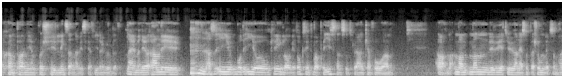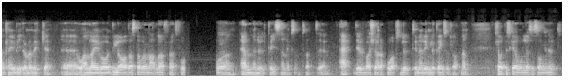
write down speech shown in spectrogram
champagnen på kylning sen när vi ska fira guldet. Nej, men det, han är ju, alltså i, både i och omkring laget också, inte bara på isen, så tror jag han kan få... Um, ja, man, man vi vet ju hur han är som person, liksom. han kan ju bidra med mycket. Eh, och han lär ju vara gladast av dem alla för att få en minut på isen. Liksom. Så att, eh, det är väl bara att köra på, absolut, till en rimlig peng såklart. Men klart vi ska ha Olle säsongen ut.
